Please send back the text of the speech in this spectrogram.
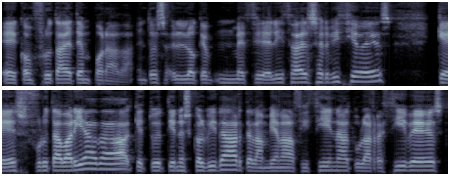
eh, con fruta de temporada. Entonces, lo que me fideliza el servicio es que es fruta variada, que tú tienes que olvidar, te la envían a la oficina, tú la recibes,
